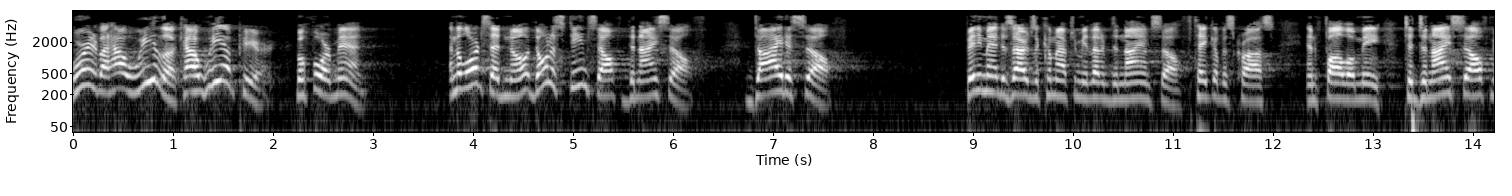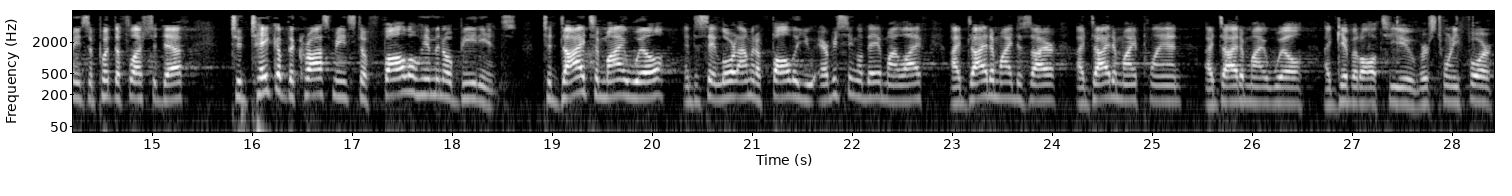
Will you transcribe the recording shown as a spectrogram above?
Worried about how we look, how we appear before men. And the Lord said, no, don't esteem self, deny self. Die to self. If any man desires to come after me, let him deny himself, take up his cross, and follow me. To deny self means to put the flesh to death. To take up the cross means to follow him in obedience to die to my will and to say, Lord, I'm going to follow you every single day of my life. I die to my desire. I die to my plan. I die to my will. I give it all to you. Verse 24.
